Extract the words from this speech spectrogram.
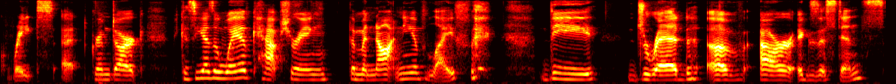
great at grimdark because he has a way of capturing the monotony of life, the dread of our existence,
